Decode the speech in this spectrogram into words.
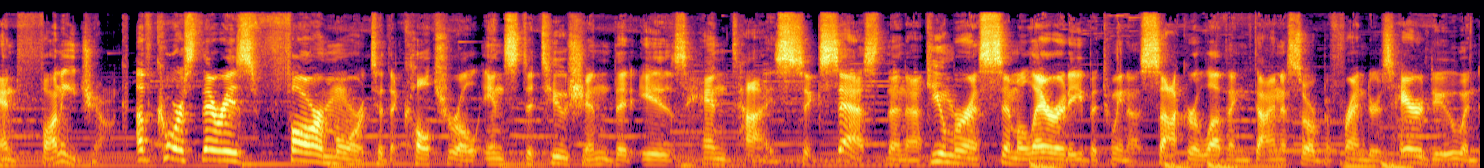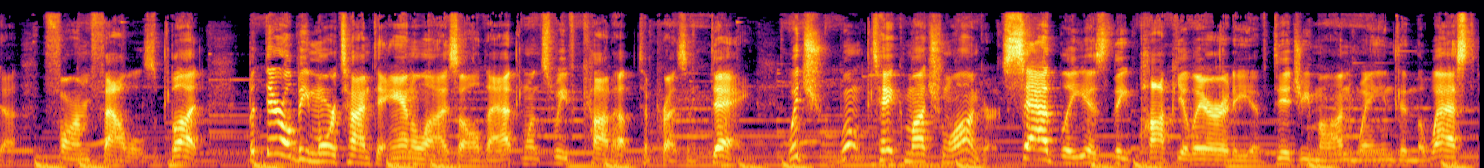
and Funny Junk. Of course, there is far more to the cultural institution that is hentai's success than a humorous similarity between a soccer-loving dinosaur befriender's hairdo and a farm fowl's butt, but there'll be more time to analyze all that once we've caught up to present day, which won't take much longer. Sadly, as the popularity of Digimon waned in the West,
